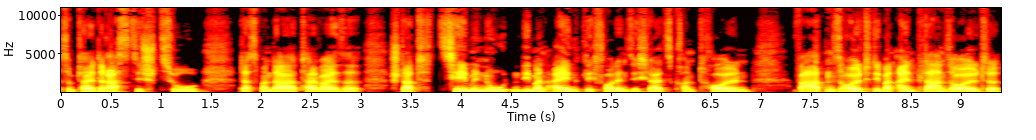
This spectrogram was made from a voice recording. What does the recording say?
zum Teil drastisch zu, dass man da teilweise statt zehn Minuten, die man eigentlich vor den Sicherheitskontrollen warten sollte, die man einplanen sollte,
